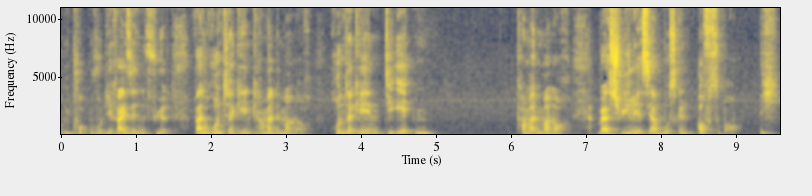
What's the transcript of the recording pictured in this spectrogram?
Und gucken, wo die Reise hinführt. Weil runtergehen kann man immer noch. Runtergehen, Diäten kann man immer noch. Aber das Schwierige ist ja, Muskeln aufzubauen. Nicht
